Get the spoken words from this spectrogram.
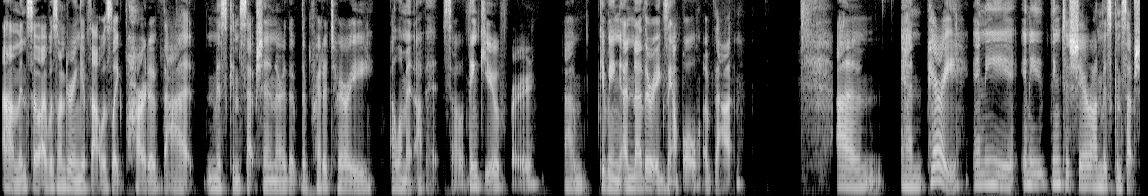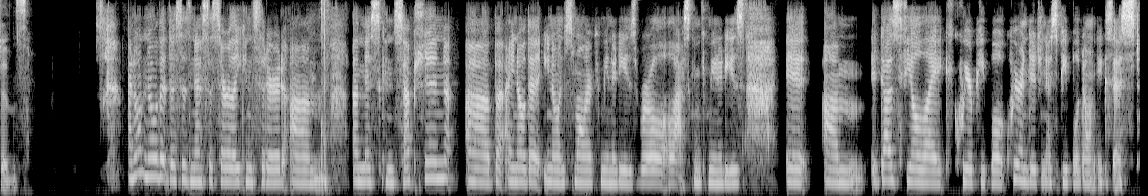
Um, and so I was wondering if that was like part of that misconception or the, the predatory element of it. So thank you for um, giving another example of that. Um, and Peri, any anything to share on misconceptions? I don't know that this is necessarily considered um, a misconception, uh, but I know that you know in smaller communities, rural Alaskan communities, it um, it does feel like queer people, queer Indigenous people, don't exist.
